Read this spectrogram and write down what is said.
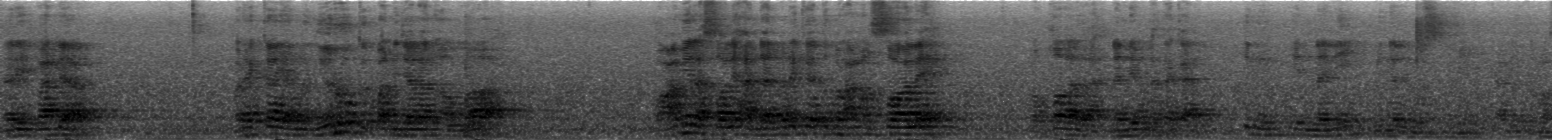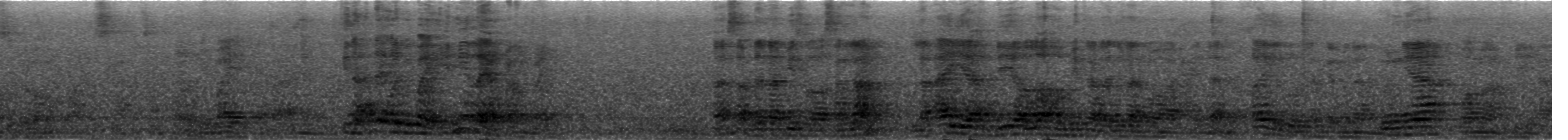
daripada mereka yang menyeru kepada jalan Allah? Wa 'amila salihan dan mereka itu beramal soleh wa qala dan dia mengatakan in, innani minal muslimin. Kami termasuk lebih baik. Tidak ada yang lebih baik. Inilah yang paling baik. Ha, sabda Nabi SAW, La ayah di Allah bika rajulan wahidan khairul laka minad dunya wa ma fiha.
